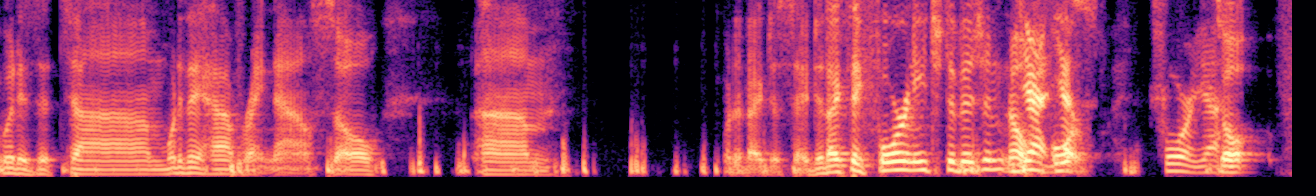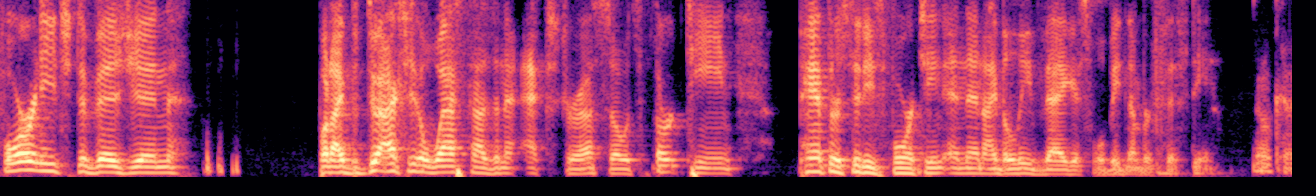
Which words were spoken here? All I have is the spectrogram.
what is it? Um, what do they have right now? So, um, what did I just say? Did I say four in each division? No, yeah, four. Yes. Four, yeah. So four in each division. but I do actually the West has an extra, so it's 13. Panther City's 14, and then I believe Vegas will be number 15. Okay.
